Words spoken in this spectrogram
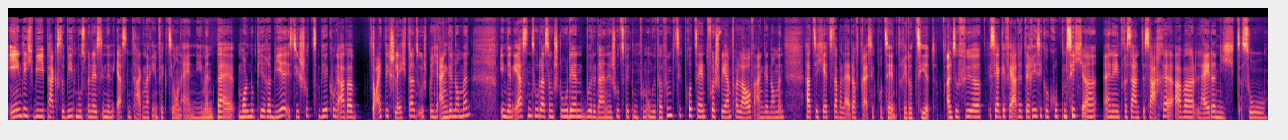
Ähnlich wie Paxlovid muss man es in den ersten Tagen nach Infektion einnehmen. Bei Molnupiravir ist die Schutzwirkung aber deutlich schlechter als ursprünglich angenommen. In den ersten Zulassungsstudien wurde da eine Schutzwirkung von ungefähr 50 Prozent vor schwerem Verlauf angenommen, hat sich jetzt aber leider auf 30 Prozent reduziert. Also für sehr gefährdete Risikogruppen sicher eine interessante Sache, aber leider nicht so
